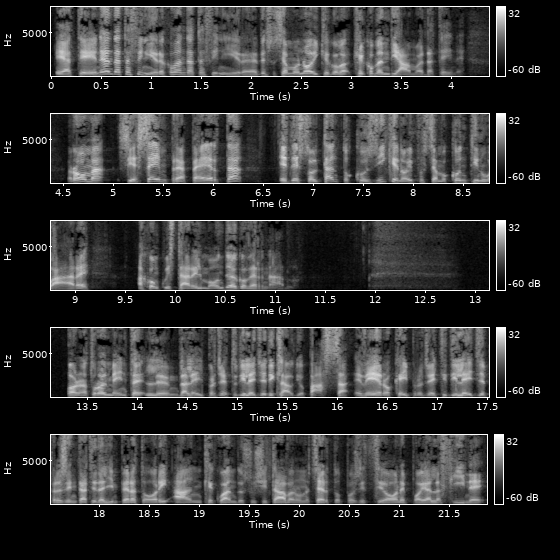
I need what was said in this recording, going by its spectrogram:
E Atene è andata a finire come è andata a finire. Adesso siamo noi che, che comandiamo ad Atene. Roma si è sempre aperta ed è soltanto così che noi possiamo continuare a conquistare il mondo e a governarlo. Ora, naturalmente, le, il progetto di legge di Claudio passa. È vero che i progetti di legge presentati dagli imperatori, anche quando suscitavano una certa opposizione, poi alla fine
